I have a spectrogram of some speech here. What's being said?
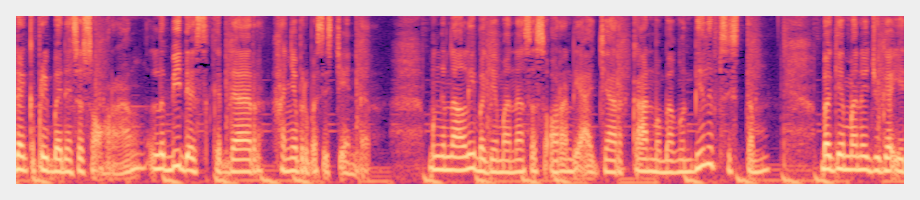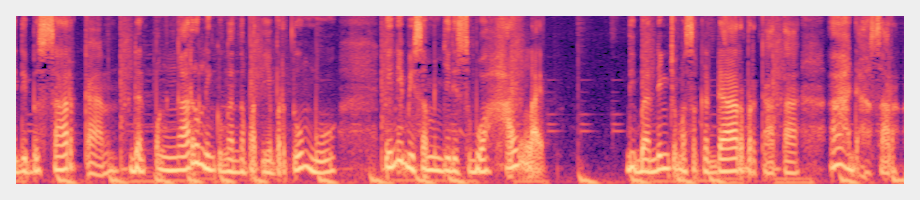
dan kepribadian seseorang lebih dari sekedar hanya berbasis gender. Mengenali bagaimana seseorang diajarkan membangun belief system, bagaimana juga ia dibesarkan, dan pengaruh lingkungan tempat ia bertumbuh, ini bisa menjadi sebuah highlight dibanding cuma sekedar berkata, ah dasar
